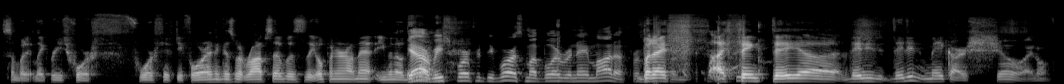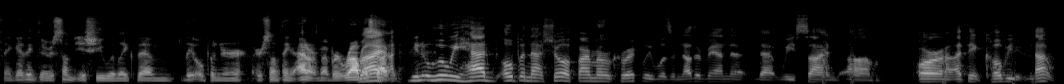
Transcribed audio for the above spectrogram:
somebody like Reach for 454. I think is what Rob said was the opener on that, even though yeah, weren't- reach for fifty four. It's my boy Renee Mata from. But I, from I think they uh they they didn't make our show. I don't think. I think there was some issue with like them the opener or something. I don't remember. Rob was talking. You know who we had open that show, if I remember correctly, was another band that that we signed. Um, or I think Coby, not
